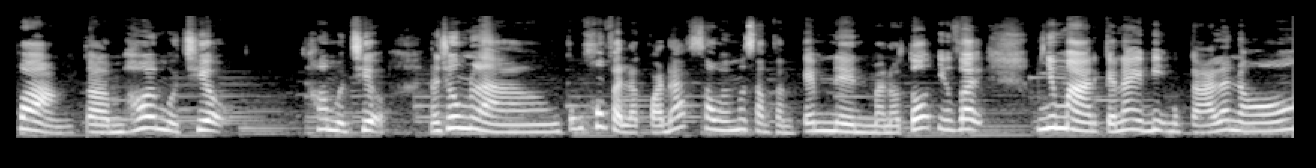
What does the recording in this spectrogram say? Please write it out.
khoảng tầm hơn một triệu hơn một triệu. Nói chung là cũng không phải là quá đắt so với một sản phẩm kem nền mà nó tốt như vậy. Nhưng mà cái này bị một cái là nó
